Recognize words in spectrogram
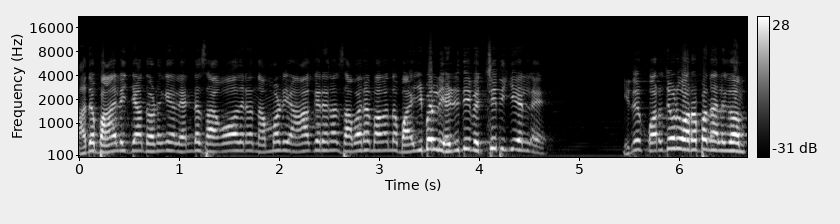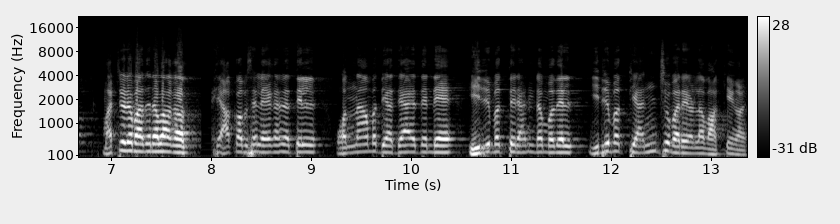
അത് പാലിക്കാൻ തുടങ്ങിയാൽ എന്റെ സഹോദരൻ നമ്മുടെ ആഗ്രഹം സമരമാകുന്ന ബൈബിൾ എഴുതി വെച്ചിരിക്കുകയല്ലേ? ഇത് കുറച്ചുകൂടി ഉറപ്പ് നൽകും. മറ്റൊരു പതിനഭാഗം യാക്കോബ്സ് ലേഖനത്തിൽ ഒന്നാമത്തെ അധ്യായത്തിന്റെ ഇരുപത്തിരണ്ട് മുതൽ ഇരുപത്തി അഞ്ച് വരെയുള്ള വാക്യങ്ങൾ.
